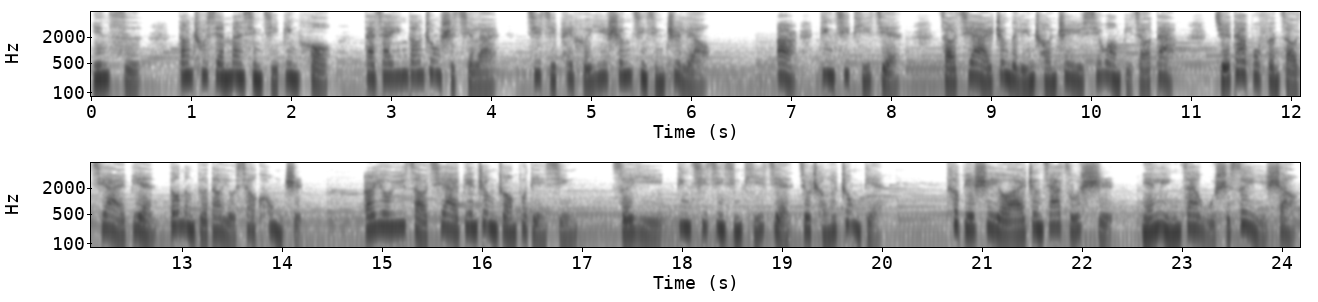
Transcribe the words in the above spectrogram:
因此，当出现慢性疾病后，大家应当重视起来，积极配合医生进行治疗。二、定期体检，早期癌症的临床治愈希望比较大，绝大部分早期癌变都能得到有效控制。而由于早期癌变症状不典型，所以定期进行体检就成了重点，特别是有癌症家族史。年龄在五十岁以上、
